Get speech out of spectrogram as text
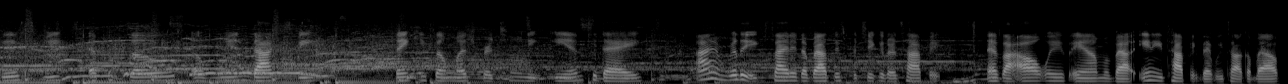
this week's episode of When Doc Speaks. Thank you so much for tuning in today. I am really excited about this particular topic, as I always am about any topic that we talk about.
